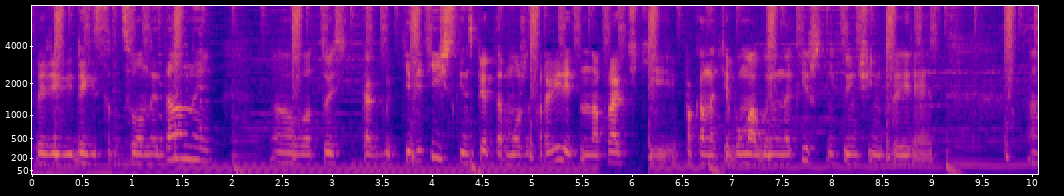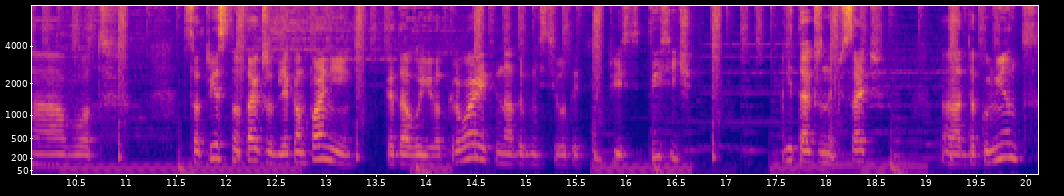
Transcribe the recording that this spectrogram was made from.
твои регистрационные данные. Э, вот, то есть, как бы теоретически инспектор может проверить, но на практике, пока на тебе бумагу не напишет, никто ничего не проверяет. А, вот. Соответственно, также для компании, когда вы ее открываете, надо внести вот эти 200 тысяч и также написать а, документ,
